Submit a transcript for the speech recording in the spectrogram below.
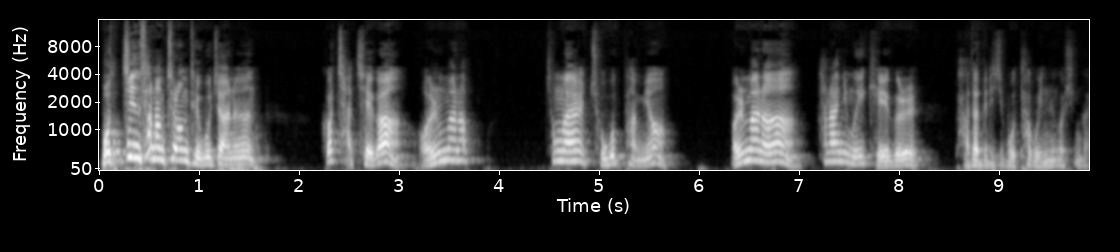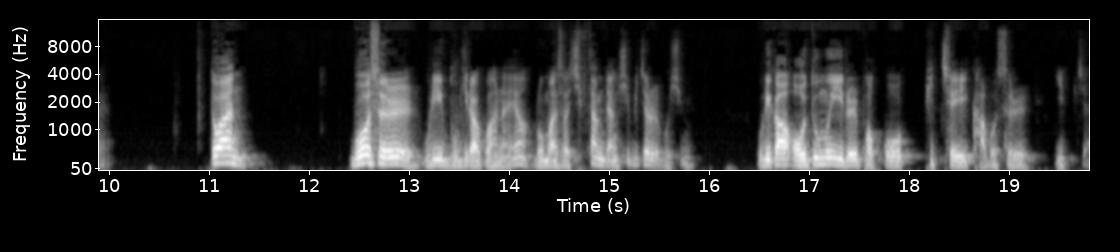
멋진 사람처럼 되고자 하는 그 자체가 얼마나 정말 조급하며 얼마나 하나님의 계획을 받아들이지 못하고 있는 것인가요? 또한 무엇을 우리 무기라고 하나요? 로마서 13장 12절을 보시면 우리가 어둠의 일을 벗고 빛의 갑옷을 입자.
